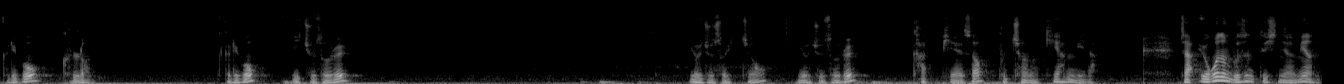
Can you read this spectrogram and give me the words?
그리고 클론 그리고 이 주소를 요 주소 있죠? 요 주소를 카피해서 붙여넣기 합니다. 자, 요거는 무슨 뜻이냐면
